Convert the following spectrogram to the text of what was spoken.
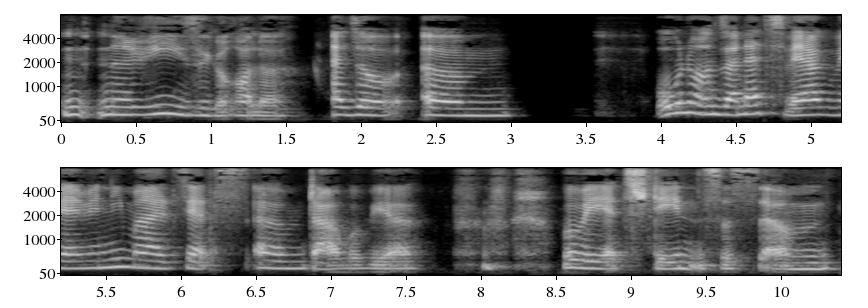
Eine riesige Rolle. Also ähm, ohne unser Netzwerk wären wir niemals jetzt ähm, da, wo wir, wo wir jetzt stehen. Es ist, ähm,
